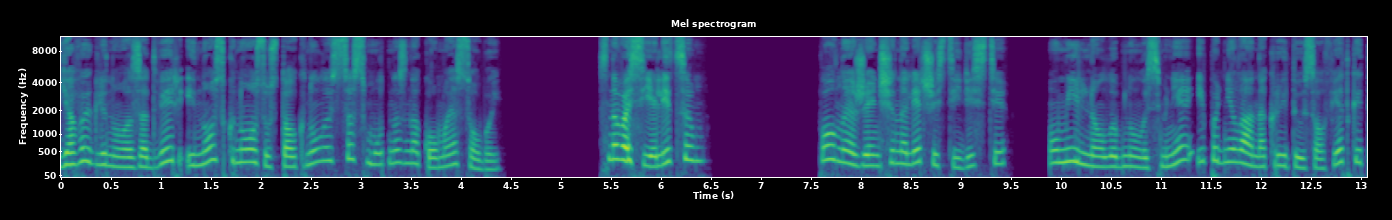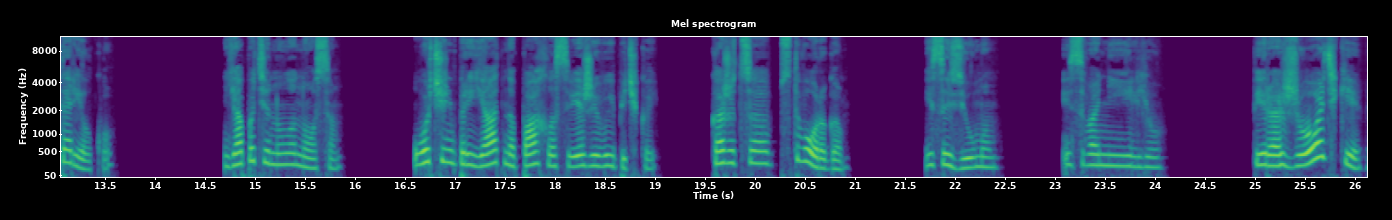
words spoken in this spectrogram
Я выглянула за дверь и нос к носу столкнулась со смутно знакомой особой. С новоселицем. Полная женщина лет шестидесяти умильно улыбнулась мне и подняла накрытую салфеткой тарелку. Я потянула носом. Очень приятно пахло свежей выпечкой. Кажется, с творогом. И с изюмом. И с ванилью. «Пирожочки?»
